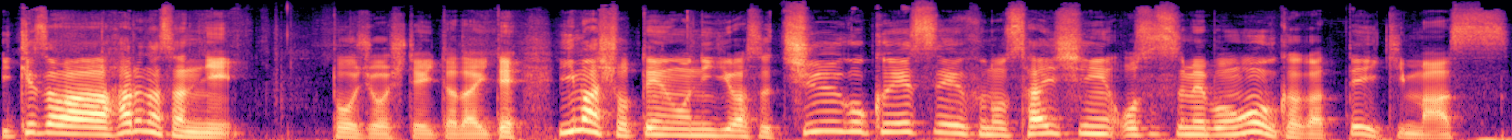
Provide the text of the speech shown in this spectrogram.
池澤春菜さんに登場していただいて今書店をにぎわす中国 SF の最新おすすめ本を伺っていきます。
